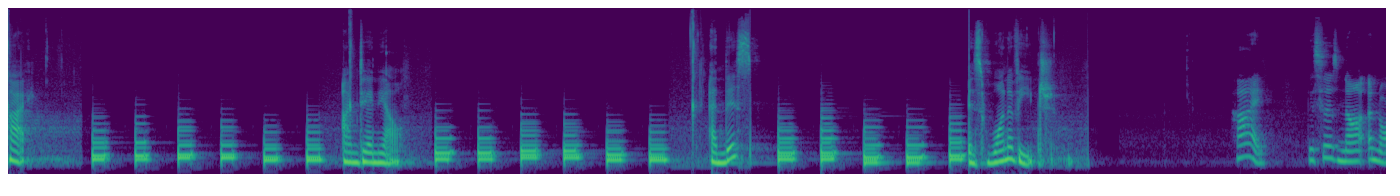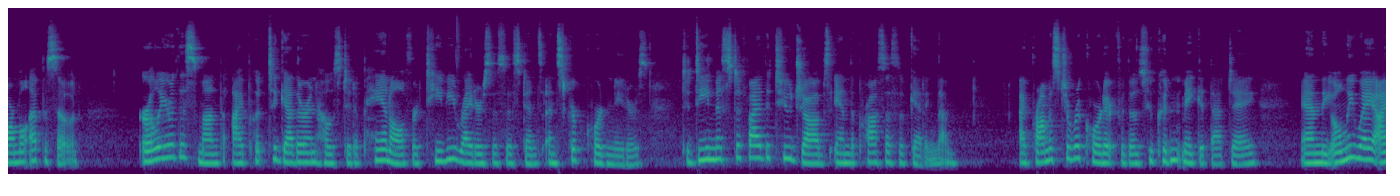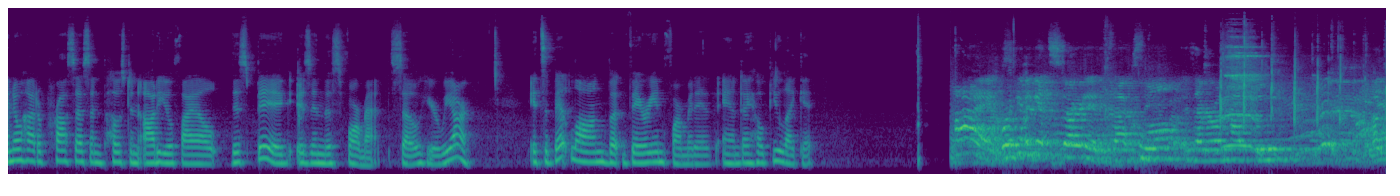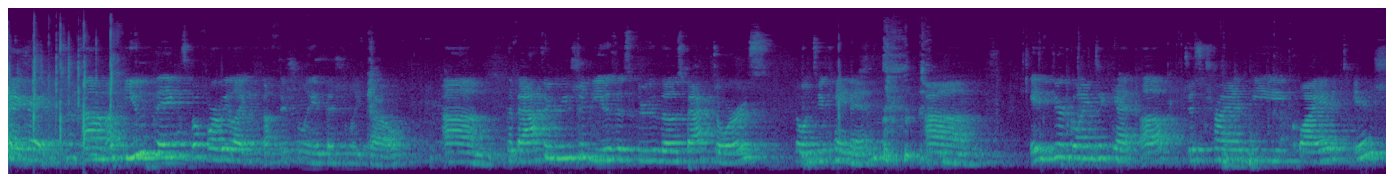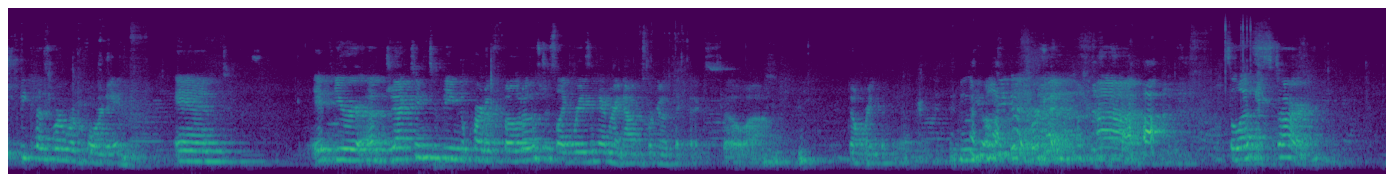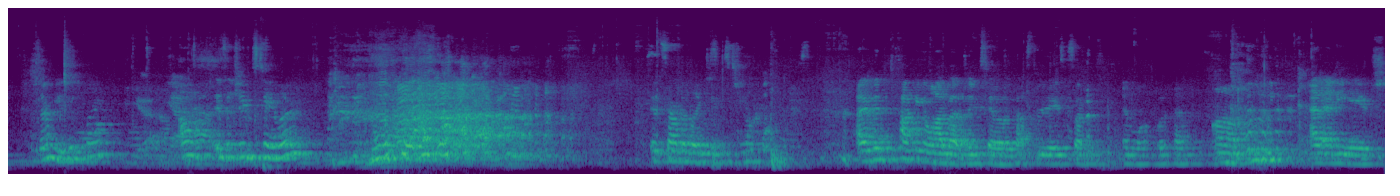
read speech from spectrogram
Hi. I'm Danielle. And this is one of each. Hi, this is not a normal episode. Earlier this month, I put together and hosted a panel for TV writers' assistants and script coordinators to demystify the two jobs and the process of getting them. I promised to record it for those who couldn't make it that day, and the only way I know how to process and post an audio file this big is in this format, so here we are. It's a bit long, but very informative, and I hope you like it. Hi, we're gonna get started. Is that cool? Is everyone food? Okay, great. Um, a few things before we like officially, officially go. Um, the bathroom you should use is through those back doors, the ones you came in. Um, if you're going to get up, just try and be quiet-ish because we're recording. And if you're objecting to being a part of photos, just like raise a hand right now because we're gonna take pics. So um, don't raise a hand. Okay, good. We're good. Uh, so let's start. Is there music playing? Yeah. Oh, is it James Taylor? it sounded like James Taylor. I've been talking a lot about James Taylor the past three days because I'm in love with him um, at any age.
